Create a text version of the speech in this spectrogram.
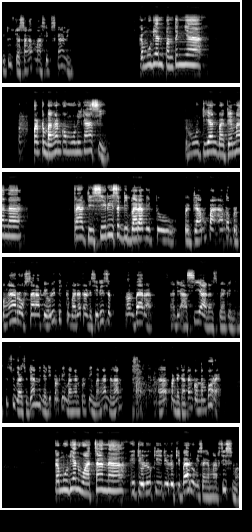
itu sudah sangat masif sekali. Kemudian pentingnya perkembangan komunikasi. Kemudian bagaimana tradisi riset di barat itu berdampak atau berpengaruh secara teoritik kepada tradisi riset non barat di Asia dan sebagainya itu juga sudah menjadi pertimbangan-pertimbangan dalam uh, pendekatan kontemporer. Kemudian wacana ideologi-ideologi baru misalnya marxisme,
